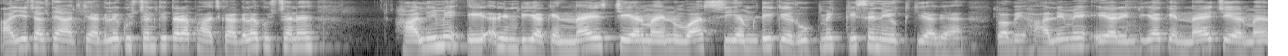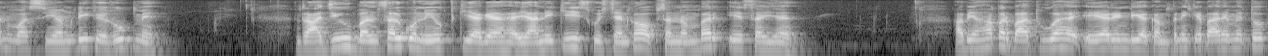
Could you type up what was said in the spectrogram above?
आइए चलते हैं आज के अगले क्वेश्चन की तरफ़। आज का अगला क्वेश्चन है, हाल ही में एयर इंडिया के नए चेयरमैन व सीएमडी के रूप में किसे नियुक्त किया गया है? तो अभी हाल ही में एयर इंडिया के नए चेयरमैन व सीएमडी के रूप में राजीव बंसल को नियुक्त किया गया है, यानी कि इस क्वेश्चन का ऑप्शन नंबर ए सही है। अब यहाँ पर बात हुआ है एयर इंडिया कंपनी के बारे में तो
